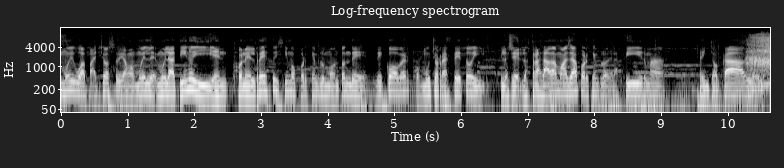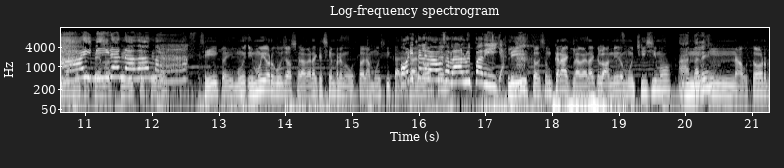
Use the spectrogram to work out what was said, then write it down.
muy guapachoso, digamos, muy, muy latino y en- con el resto hicimos, por ejemplo, un montón de, de covers con mucho respeto y, y los, lle- los trasladamos allá, por ejemplo, de La Firma, de Intocable. ¡Ay, temas, mira sí, nada sí, sí. más! Sí, y muy, y muy orgulloso, la verdad que siempre me gustó la música de Ahorita le vamos a hablar a Luis Padilla. Listo, es un crack, la verdad que lo admiro muchísimo. Ándale. Un, autor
